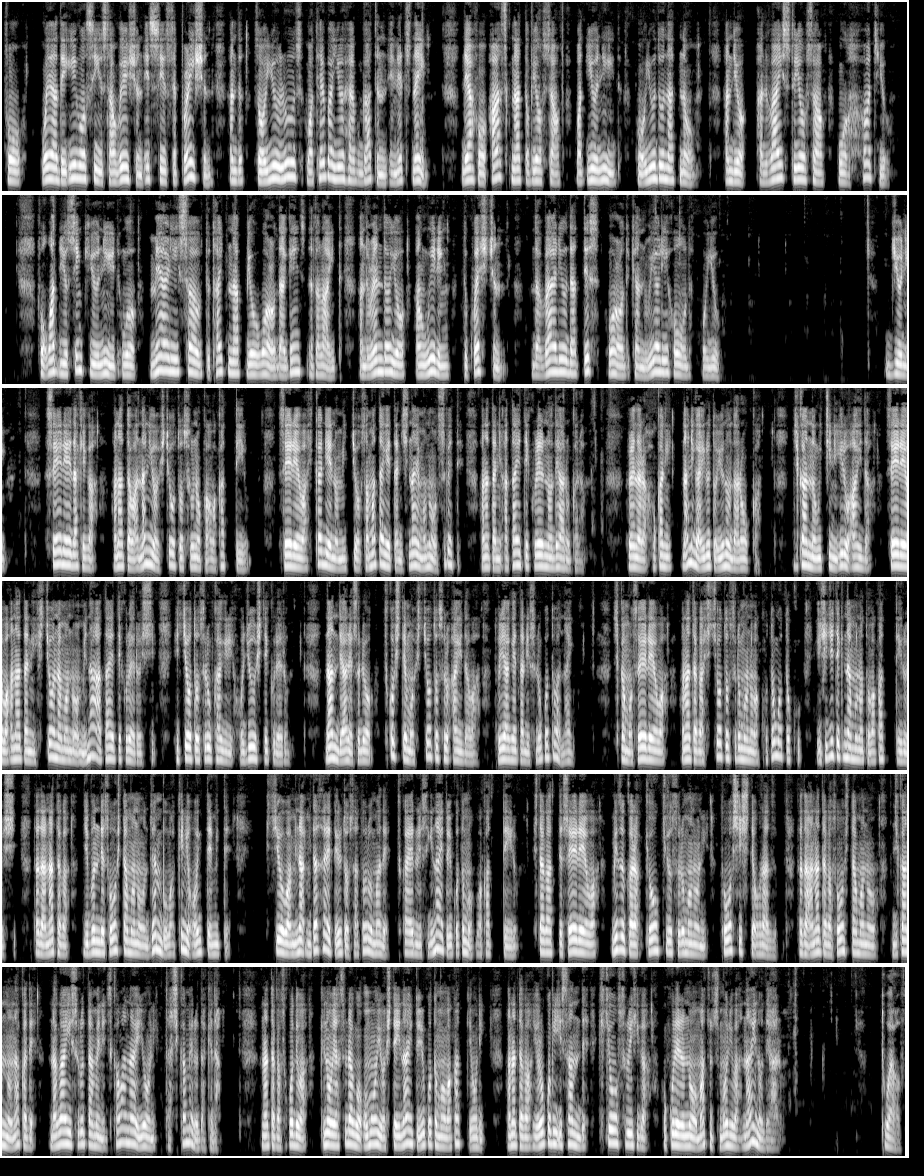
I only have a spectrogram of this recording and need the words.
For where the ego sees salvation, it sees separation, and so you lose whatever you have gotten in its name. Therefore ask not of yourself what you need, for you do not know, and your advice to yourself will hurt you. For what you think you need will merely serve to tighten up your world against the light and render you unwilling to question the value that this world can really hold for you. 12. 精霊だけがあなたは何を主張とするのか分かっている。精霊は光への道を妨げたりしないものをすべてあなたに与えてくれるのであるから。それなら他に何がいるというのだろうか。時間のうちにいる間、精霊はあなたに必要なものを皆与えてくれるし、必要とする限り補充してくれる。何であれそれを少しでも必要とする間は取り上げたりすることはない。しかも精霊はあなたが必要とするものはことごとく一時的なものと分かっているし、ただあなたが自分でそうしたものを全部脇に置いてみて、必要は皆満たされていると悟るまで使えるに過ぎないということも分かっている。したがって精霊は自ら供給するものに投資しておらず、ただあなたがそうしたものを時間の中で長居するために使わないように確かめるだけだ。あなたがそこでは昨日安らぐ思いをしていないということも分かっており、あなたが喜び勇んで帰郷する日が遅れるのを待つつもりはないのである。12.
